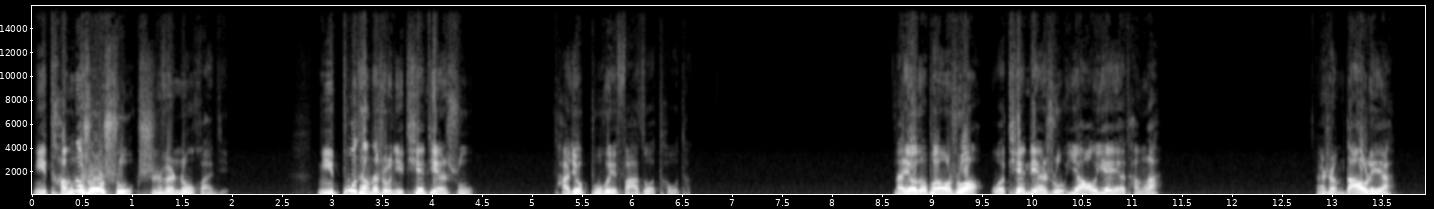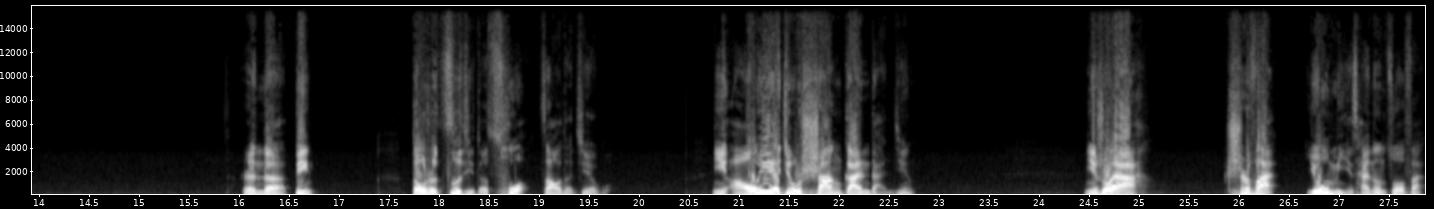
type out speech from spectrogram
你疼的时候输十分钟缓解，你不疼的时候你天天输，它就不会发作头疼。那有的朋友说我天天输，一熬夜也疼了，那什么道理呀？人的病都是自己的错造的结果，你熬夜就伤肝胆经。你说呀？吃饭有米才能做饭，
